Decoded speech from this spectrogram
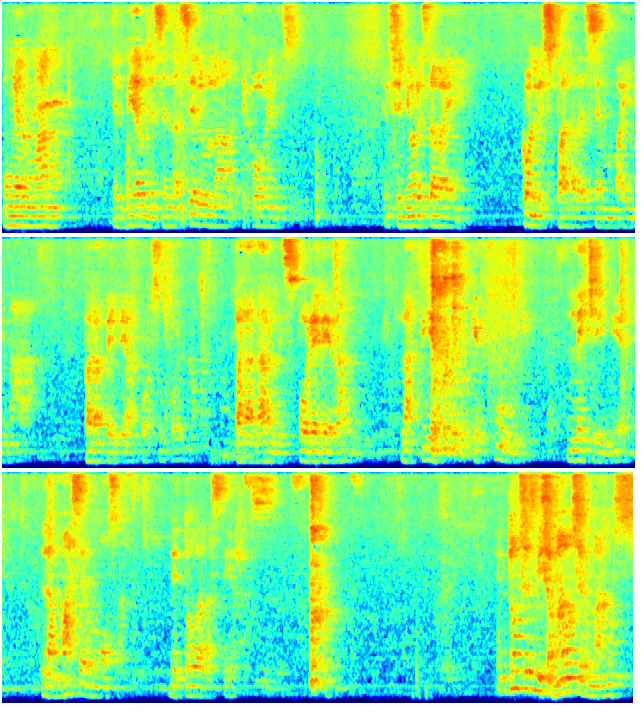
un hermano el viernes en la célula de jóvenes, el Señor estaba ahí con la espada desenvainada para pelear por su pueblo, para darles por heredad la tierra que fluye leche y miel, la más hermosa de todas las tierras. Entonces, mis amados hermanos,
